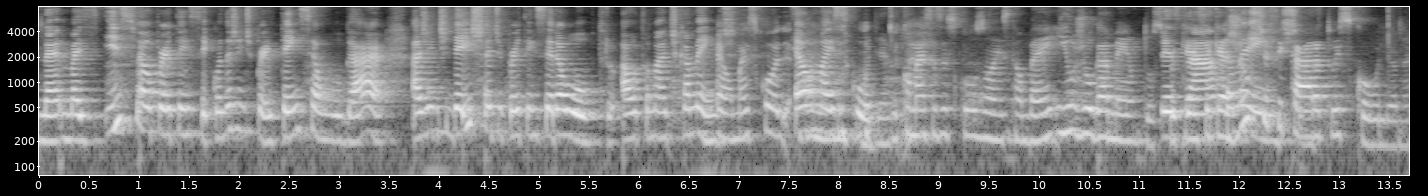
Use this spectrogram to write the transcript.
né? Mas isso é o pertencer. Quando a gente pertence a um lugar, a gente deixa de pertencer ao outro automaticamente. É uma escolha. É uma escolha. e começa as exclusões também e os julgamentos, porque Exatamente. você quer justificar a tua escolha, né?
